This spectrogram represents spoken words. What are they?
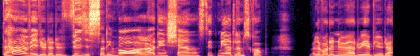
Det här är en video där du visar din vara, din tjänst, ditt medlemskap eller vad det nu är du erbjuder.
